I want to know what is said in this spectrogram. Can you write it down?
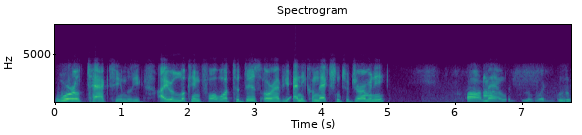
World Tag Team League. Are you looking forward to this, or have you any connection to Germany? Oh man, we're, we're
